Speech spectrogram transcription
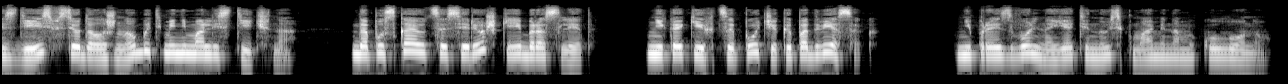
Здесь все должно быть минималистично. Допускаются сережки и браслет. Никаких цепочек и подвесок. Непроизвольно я тянусь к маминому кулону.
